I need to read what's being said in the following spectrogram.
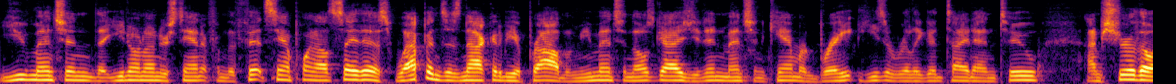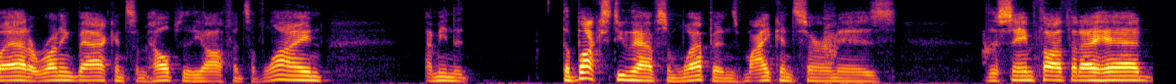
You mentioned that you don't understand it from the fit standpoint. I'll say this weapons is not going to be a problem. You mentioned those guys. You didn't mention Cameron Brate. He's a really good tight end, too. I'm sure they'll add a running back and some help to the offensive line. I mean, the, the Bucs do have some weapons. My concern is the same thought that I had,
